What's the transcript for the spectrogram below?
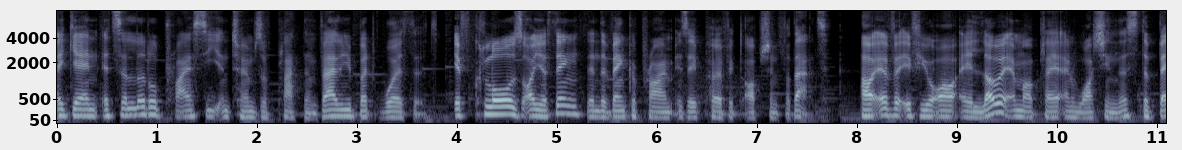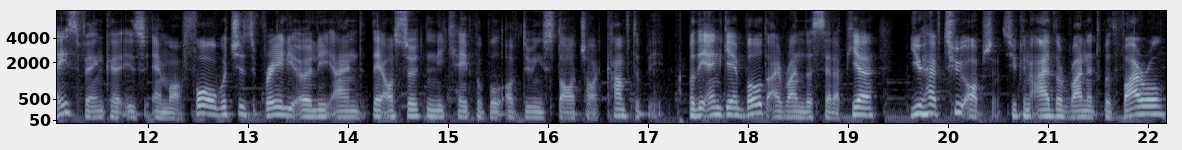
Again, it's a little pricey in terms of platinum value, but worth it. If claws are your thing, then the Venka Prime is a perfect option for that. However, if you are a lower MR player and watching this, the base Venka is MR4, which is really early and they are certainly capable of doing star chart comfortably. For the endgame build, I run this setup here. You have two options. You can either run it with Viral,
